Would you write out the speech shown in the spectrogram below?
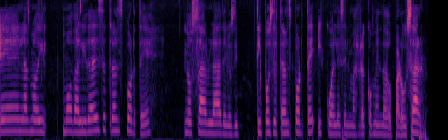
En las modalidades de transporte nos habla de los tipos de transporte y cuál es el más recomendado para usar.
